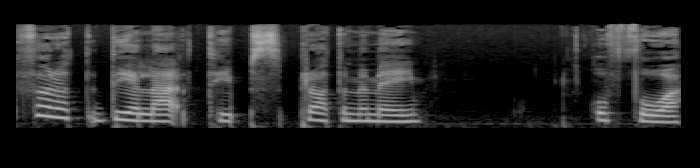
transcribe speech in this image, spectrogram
För att dela tips, prata med mig och få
